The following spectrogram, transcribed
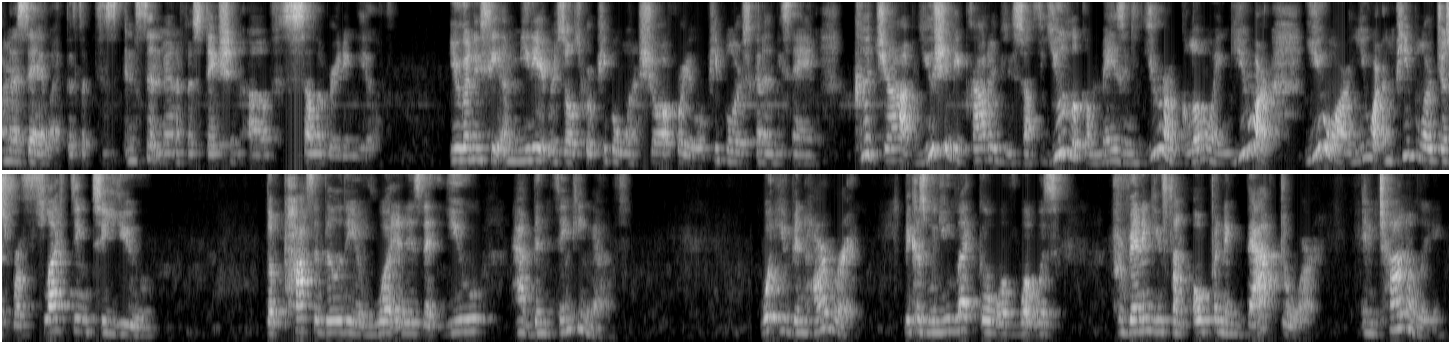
I'm going to say it like this, like this instant manifestation of celebrating you you're going to see immediate results where people want to show up for you, where people are just going to be saying, good job. You should be proud of yourself. You look amazing. You are glowing. You are, you are, you are. And people are just reflecting to you the possibility of what it is that you have been thinking of, what you've been harboring. Because when you let go of what was preventing you from opening that door internally,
